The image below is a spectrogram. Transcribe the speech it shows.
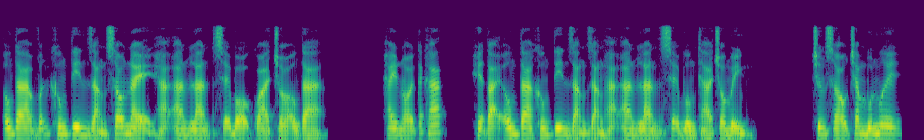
Ông ta vẫn không tin rằng sau này hạ an lan sẽ bỏ qua cho ông ta. Hay nói cách khác hiện tại ông ta không tin rằng rằng hạ an lan sẽ buông tha cho mình. Chương 640,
